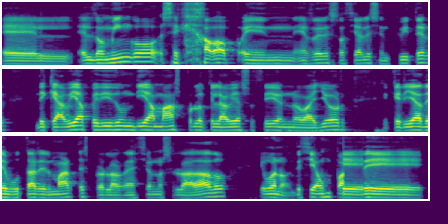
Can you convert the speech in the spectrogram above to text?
el, domingo se quejaba en, redes sociales, en Twitter, de que había pedido un día más por lo que le había sucedido en Nueva York, que quería debutar el martes, pero la organización no se lo ha dado. Y bueno, decía un par de,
